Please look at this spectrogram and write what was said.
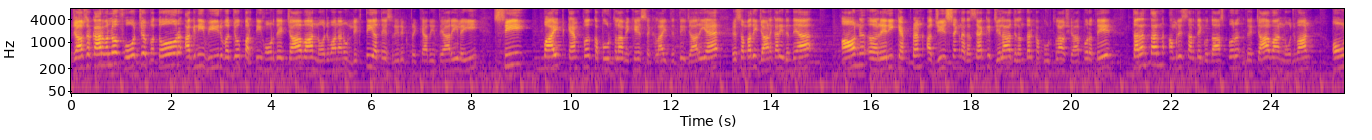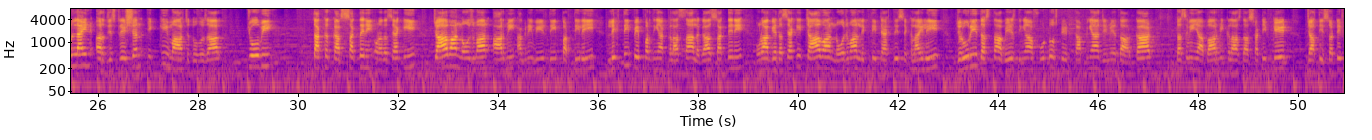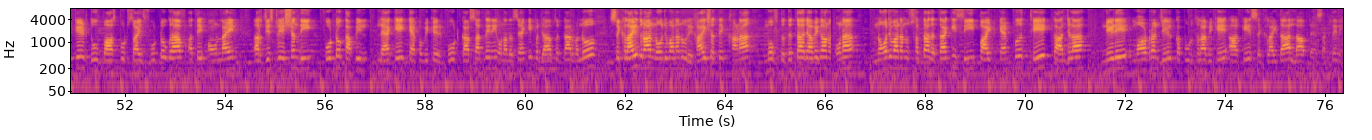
ਪੰਜਾਬ ਸਰਕਾਰ ਵੱਲੋਂ ਫੌਜ 'ਚ ਬਤੌਰ ਅਗਨੀਵੀਰ ਵਜੋਂ ਭਰਤੀ ਹੋਣ ਦੇ ਚਾਹਵਾਨ ਨੌਜਵਾਨਾਂ ਨੂੰ ਲਿਖਤੀ ਅਤੇ ਸਰੀਰਕ ਪ੍ਰੀਖਿਆ ਦੀ ਤਿਆਰੀ ਲਈ ਸੀ ਪਾਈਟ ਕੈਂਪ ਕਪੂਰਥਲਾ ਵਿਖੇ ਸਿਖਲਾਈ ਦਿੱਤੀ ਜਾ ਰਹੀ ਹੈ। ਇਸ ਸੰਬੰਧੀ ਜਾਣਕਾਰੀ ਦਿੰਦਿਆਂ honorary captain Ajit Singh ਨੇ ਦੱਸਿਆ ਕਿ ਜ਼ਿਲ੍ਹਾ ਜਲੰਧਰ, ਕਪੂਰਥਲਾ, ਹੁਸ਼ਿਆਰਪੁਰ ਅਤੇ ਤਰਨਤਾਰਨ, ਅੰਮ੍ਰਿਤਸਰ ਦੇ ਗੁਰਦਾਸਪੁਰ ਦੇ ਚਾਹਵਾਨ ਨੌਜਵਾਨ ਆਨਲਾਈਨ ਰਜਿਸਟ੍ਰੇਸ਼ਨ 21 ਮਾਰਚ 2024 ਤੱਕ ਕਰ ਸਕਦੇ ਨੇ। ਉਹਨਾਂ ਦੱਸਿਆ ਕਿ ਚਾਹਵਾਨ ਨੌਜਵਾਨ ਆਰਮੀ ਅਗਨੀਵੀਰ ਦੀ ਭਰਤੀ ਲਈ ਲਿਖਤੀ ਪੇਪਰ ਦੀਆਂ ਕਲਾਸਾਂ ਲਗਾ ਸਕਦੇ ਨੇ। ਉਹਨਾਂ ਅੱਗੇ ਦੱਸਿਆ ਕਿ ਚਾਹਵਾਨ ਨੌਜਵਾਨ ਲਿਖਤੀ ਟੈਸਟ ਦੀ ਸਿਖਲਾਈ ਲਈ ਜ਼ਰੂਰੀ ਦਸਤਾਵੇਜ਼ ਦੀਆਂ ਫੋਟੋ ਸਟੇਟ ਕਾਪੀਆਂ ਜਿਵੇਂ ਆਧਾਰ ਕਾਰਡ 10ਵੀਂ ਜਾਂ 12ਵੀਂ ਕਲਾਸ ਦਾ ਸਰਟੀਫਿਕੇਟ, ਜਾਤੀ ਸਰਟੀਫਿਕੇਟ, ਦੋ ਪਾਸਪੋਰਟ ਸਾਈਜ਼ ਫੋਟੋਗ੍ਰਾਫ ਅਤੇ ਆਨਲਾਈਨ ਰਜਿਸਟ੍ਰੇਸ਼ਨ ਦੀ ਫੋਟੋ ਕਾਪੀ ਲੈ ਕੇ ਕੈਂਪ ਵਿਖੇ ਰਿਪੋਰਟ ਕਰ ਸਕਦੇ ਨੇ। ਉਹਨਾਂ ਦੱਸਿਆ ਕਿ ਪੰਜਾਬ ਸਰਕਾਰ ਵੱਲੋਂ ਸਿਖਲਾਈ ਦੌਰਾਨ ਨੌਜਵਾਨਾਂ ਨੂੰ ਰਿਹਾਇਸ਼ ਅਤੇ ਖਾਣਾ ਮੁਫਤ ਦਿੱਤਾ ਜਾਵੇਗਾ। ਉਹਨਾਂ- ਨੌਜਵਾਨਾਂ ਨੂੰ ਸੱਦਾ ਦਿੱਤਾ ਕਿ ਸੀ ਪਾਈਟ ਕੈਂਪ, ਥੇ ਕਾਂਜਲਾ, ਨੇੜੇ ਮਾਡਰਨ ਜੇਲ੍ਹ ਕਪੂਰਥਲਾ ਵਿਖੇ ਆ ਕੇ ਸਿਖਲਾਈ ਦਾ ਲਾਭ ਲੈ ਸਕਦੇ ਨੇ।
